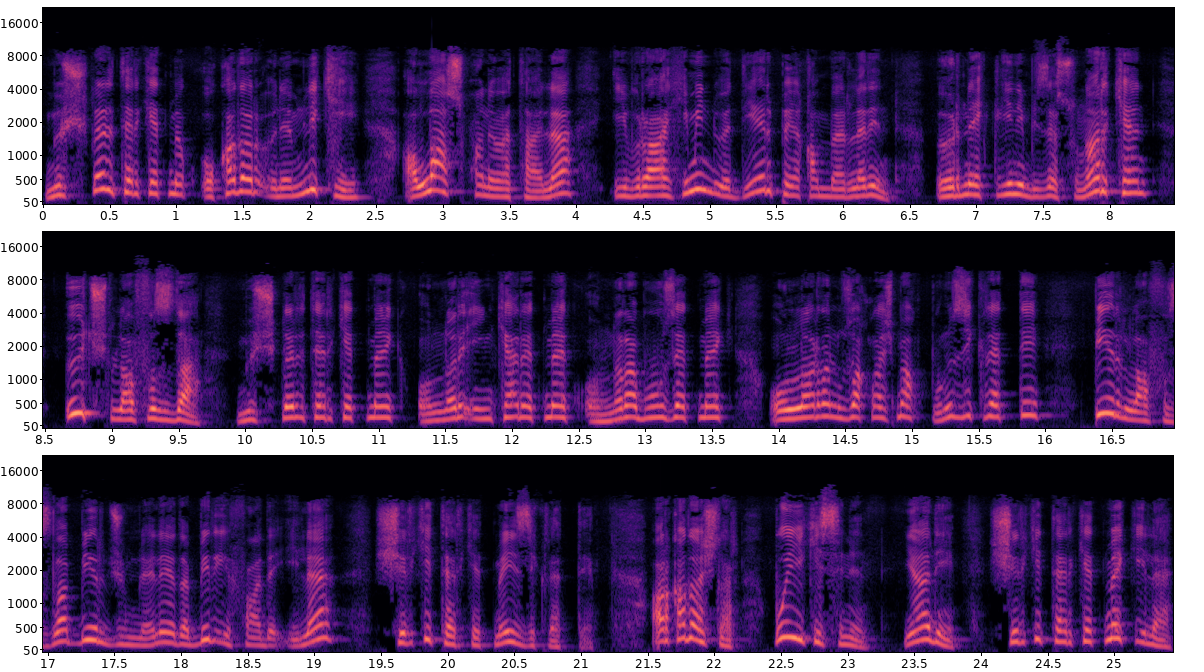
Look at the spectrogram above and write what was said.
müşrikleri terk etmek o kadar önemli ki Allah subhanehu ve teala İbrahim'in ve diğer peygamberlerin örnekliğini bize sunarken üç lafızda müşrikleri terk etmek, onları inkar etmek, onlara buğz etmek, onlardan uzaklaşmak bunu zikretti. Bir lafızla, bir cümleyle ya da bir ifade ile şirki terk etmeyi zikretti. Arkadaşlar bu ikisinin yani şirki terk etmek ile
